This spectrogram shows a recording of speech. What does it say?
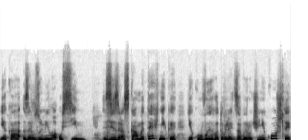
яка зрозуміла усім. Зі зразками техніки, яку виготовлять за виручені кошти,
